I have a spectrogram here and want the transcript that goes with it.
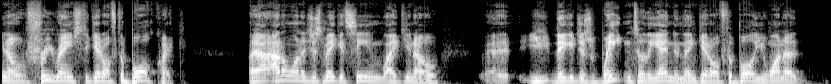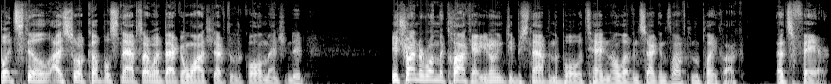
you know, free range to get off the ball quick. Like, I don't want to just make it seem like you know uh, you, they could just wait until the end and then get off the ball. You want to, but still, I saw a couple snaps. I went back and watched after the call mentioned it. You're trying to run the clock out. You don't need to be snapping the ball with 10, 11 seconds left in the play clock. That's fair.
